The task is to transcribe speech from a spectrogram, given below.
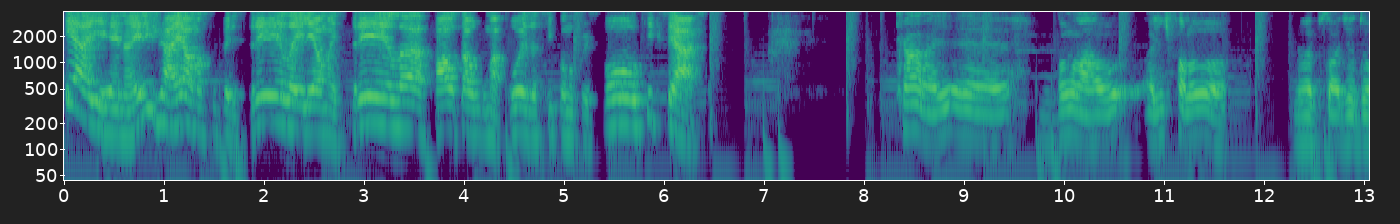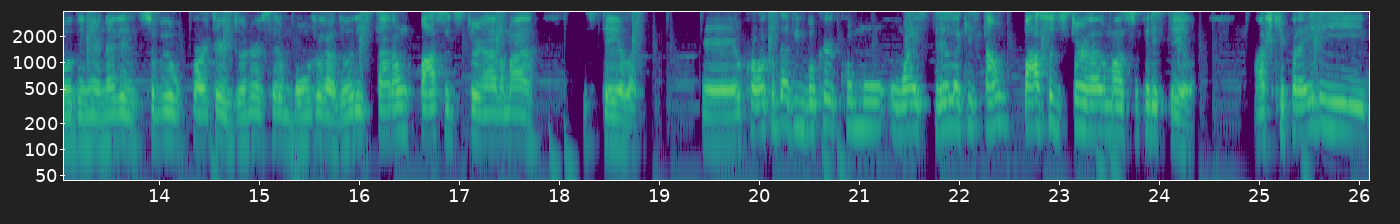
E aí, Renan, ele já é uma super estrela, ele é uma estrela, falta alguma coisa assim como o Chris Paul, o que, que você acha? Cara, é... vamos lá, a gente falou no episódio do Damian Nuggets sobre o Porter Jr. ser um bom jogador e estar a um passo de se tornar uma estrela. É, eu coloco o Devin Booker como uma estrela que está a um passo de se tornar uma super estrela. Acho que para ele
